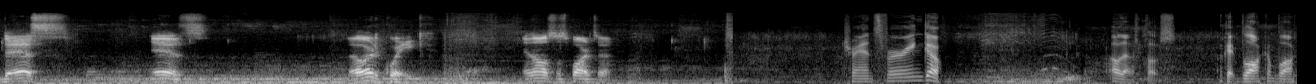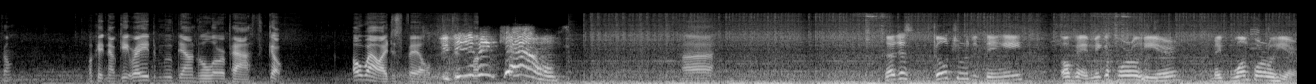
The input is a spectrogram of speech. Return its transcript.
This is an earthquake, and also Sparta. Transferring, go. Oh, that was close. Okay, block him, block him. Okay, now get ready to move down to the lower path. Go. Oh wow, I just failed. You didn't even count. Uh, Now just go through the thingy. Okay, make a portal here. Make one portal here.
